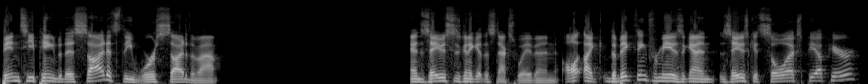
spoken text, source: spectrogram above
Bin TPing to this side, it's the worst side of the map. And Zeus is going to get this next wave in. All, like The big thing for me is, again, Zeus gets solo XP up here.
